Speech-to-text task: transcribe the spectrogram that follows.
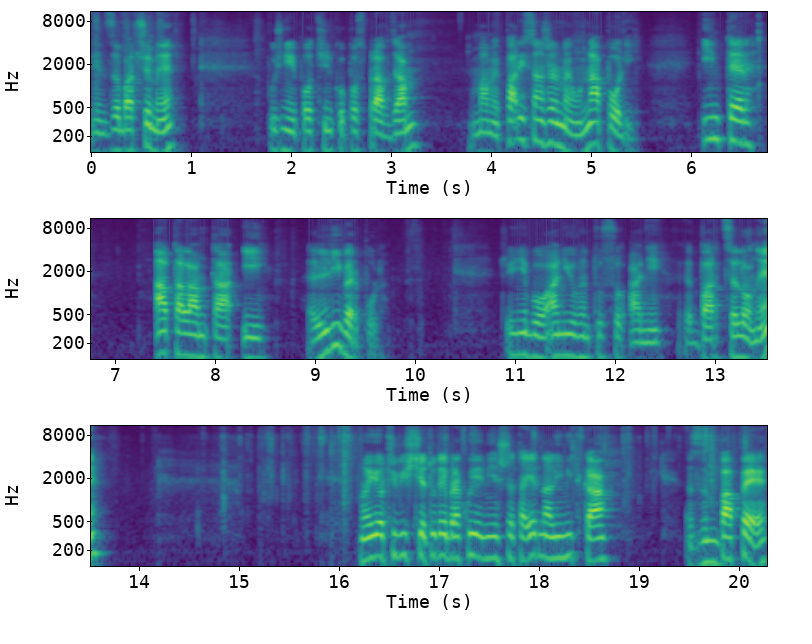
więc zobaczymy. Później po odcinku posprawdzam. Mamy Paris Saint-Germain, Napoli, Inter, Atalanta i Liverpool. Czyli nie było ani Juventusu, ani Barcelony. No i oczywiście tutaj brakuje mi jeszcze ta jedna limitka z Mbappé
